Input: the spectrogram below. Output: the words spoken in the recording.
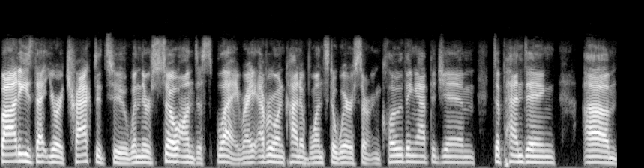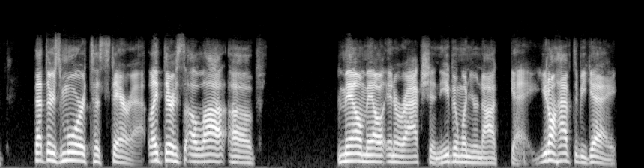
bodies that you're attracted to when they're so on display, right? Everyone kind of wants to wear certain clothing at the gym, depending um that there's more to stare at. Like there's a lot of male male interaction even when you're not gay. You don't have to be gay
